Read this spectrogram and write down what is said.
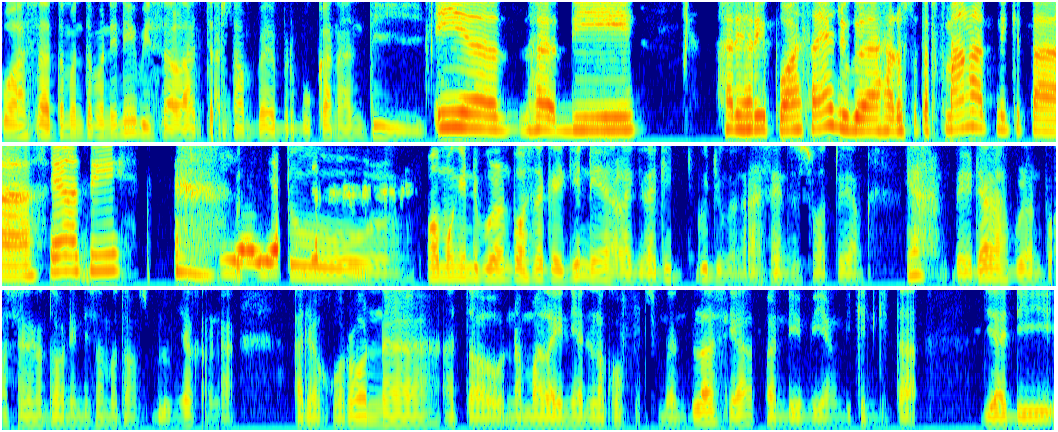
puasa teman-teman ini bisa lancar sampai berbuka nanti. Iya, di hari-hari puasanya juga harus tetap semangat nih kita. Ya nggak sih? Iya, iya. Tuh, ngomongin di bulan puasa kayak gini ya, lagi-lagi gue juga ngerasain sesuatu yang ya beda lah bulan puasa yang tahun ini sama tahun sebelumnya karena ada corona atau nama lainnya adalah COVID-19 ya, pandemi yang bikin kita jadi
